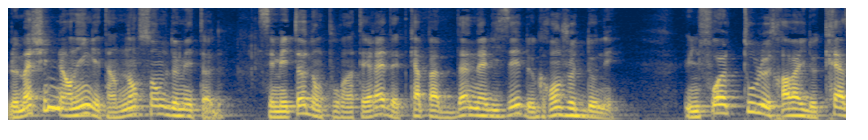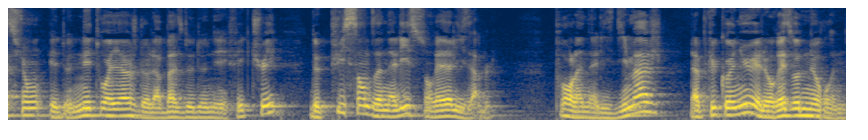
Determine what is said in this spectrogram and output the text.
Le machine learning est un ensemble de méthodes. Ces méthodes ont pour intérêt d'être capables d'analyser de grands jeux de données. Une fois tout le travail de création et de nettoyage de la base de données effectué, de puissantes analyses sont réalisables. Pour l'analyse d'images, la plus connue est le réseau de neurones.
